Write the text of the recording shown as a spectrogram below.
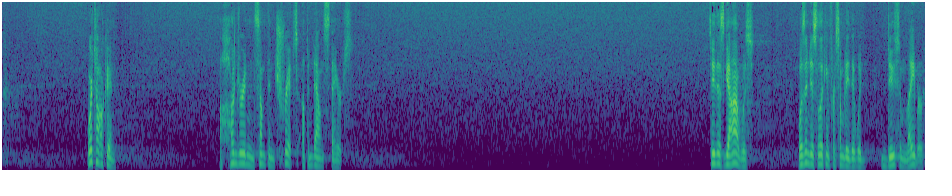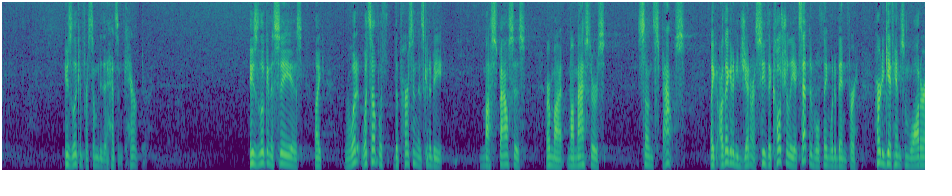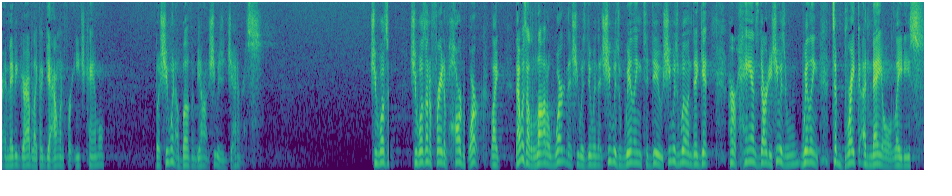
We're talking a hundred and something trips up and down stairs. See, this guy was, wasn't just looking for somebody that would do some labor, he was looking for somebody that had some character. He was looking to see is like, what, what's up with the person that's going to be my spouse's or my, my master's son's spouse? Like, are they going to be generous? See, the culturally acceptable thing would have been for her to give him some water and maybe grab like a gallon for each camel. But she went above and beyond. She was generous. She wasn't, she wasn't afraid of hard work. Like, that was a lot of work that she was doing that she was willing to do. She was willing to get her hands dirty. She was willing to break a nail, ladies.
